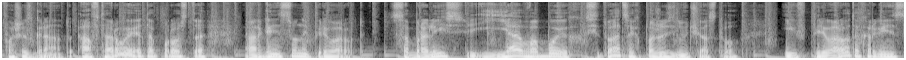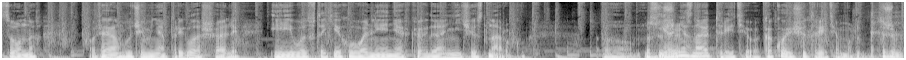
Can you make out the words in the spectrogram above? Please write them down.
фашист гранату. А второе, это просто организационный переворот. Собрались, я в обоих ситуациях по жизни участвовал. И в переворотах организационных, во всяком случае, меня приглашали, и вот в таких увольнениях, когда не чест на руку. Э, Я слушай- не знаю третьего. Какое еще третье может быть? Слушай,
